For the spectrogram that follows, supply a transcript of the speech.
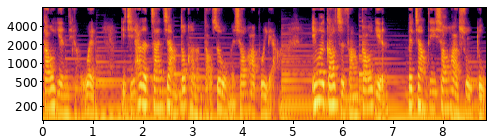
高盐调味，以及它的蘸酱都可能导致我们消化不良，因为高脂肪、高盐。会降低消化速度，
